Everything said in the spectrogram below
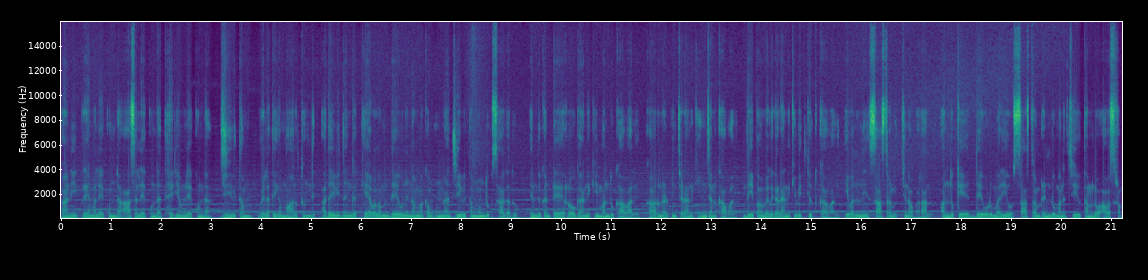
కానీ ప్రేమ లేకుండా ఆశ లేకుండా ధైర్యం లేకుండా జీవితం వెలతిగా మారుతుంది. అదేవిధంగా కేవలం దేవుని నమ్మకం ఉన్న జీవితం ముందుకు సాగదు. ఎందుకంటే రోగానికి మందు కావాలి కారు నడిపించడానికి ఇంజన్ కావాలి దీపం వెలగడానికి విద్యుత్ కావాలి ఇవన్నీ శాస్త్రం ఇచ్చిన వరాలు. అందుకే దేవుడు మరియు శాస్త్రం రెండు మన జీవితంలో అవసరం.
